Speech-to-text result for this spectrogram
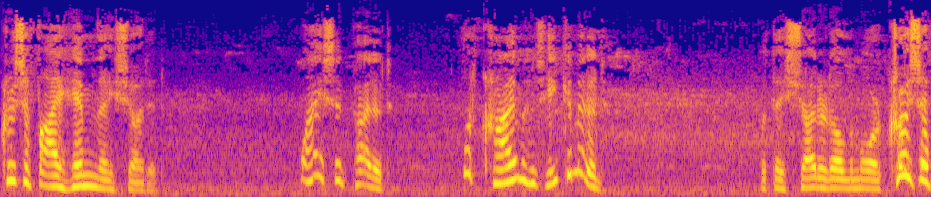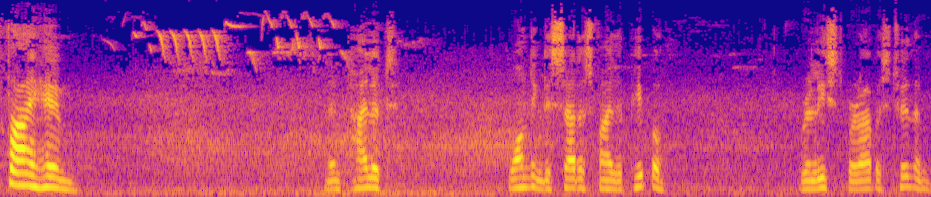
Crucify him, they shouted. Why, said Pilate, what crime has he committed? But they shouted all the more, Crucify him! then Pilate, wanting to satisfy the people, released Barabbas to them.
